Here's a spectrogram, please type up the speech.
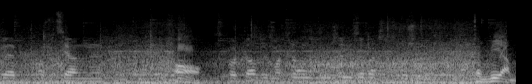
Sklep oficjalny, O, sportowy, matrona. Możemy zobaczyć broszurę. to wbijamy.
